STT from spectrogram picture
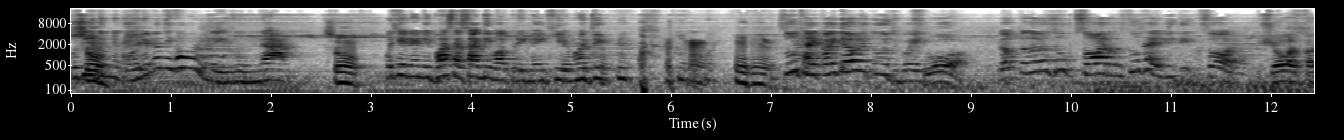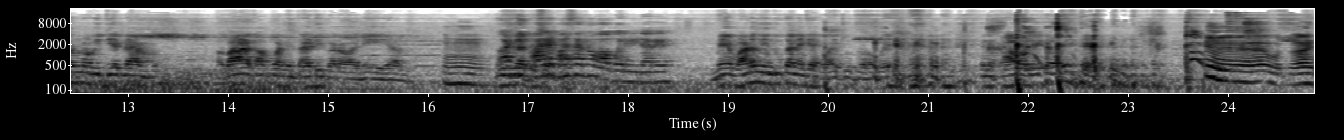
પછી તમને કોઈ નથી ખબર? ને ના. શું? પછી એની ભાષા સાદી વાપરી નાખી એમાંથી શું થાય? કહી દે હવે તું જ ભાઈ. જો લખતો તો શું ક્ષોર શું થાય વિધિ ક્ષોર શ્યોર કર્મ વિધિ એટલે આમ વાળ કાપવાની દાઢી કરવાની આમ ભારે ભાષા ન વાપરવી તારે મેં વાળની દુકાને ક્યાંક વાંચ્યું તો હવે એને ખાવા લેતો ભગવાન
